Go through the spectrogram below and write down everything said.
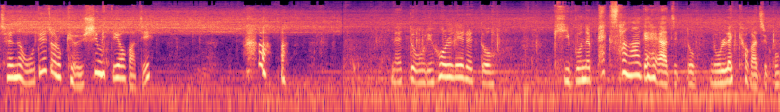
쟤는 어디 저렇게 열심히 뛰어가지? 내 또 우리 홀리를 또 기분을 팩 상하게 해야지 또 놀래켜가지고.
